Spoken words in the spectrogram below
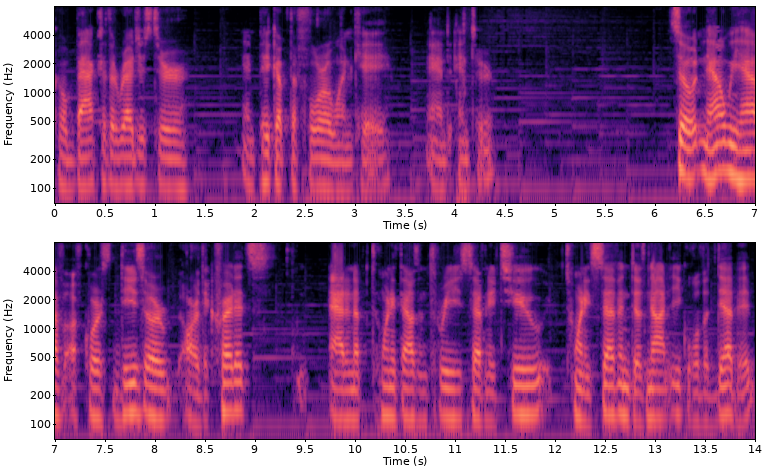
go back to the register and pick up the 401k and enter. So now we have, of course, these are, are the credits, adding up to 20,372. 27 does not equal the debit.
